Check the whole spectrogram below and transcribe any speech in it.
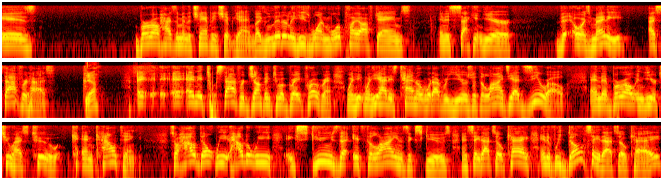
is Burrow has him in the championship game. Like literally, he's won more playoff games in his second year, th- or as many as Stafford has. Yeah. A- a- And it took Stafford jumping to a great program. When he when he had his ten or whatever years with the Lions, he had zero, and then Burrow in year two has two and counting. So how don't we how do we excuse that it's the Lions excuse and say that's okay? And if we don't say that's okay,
